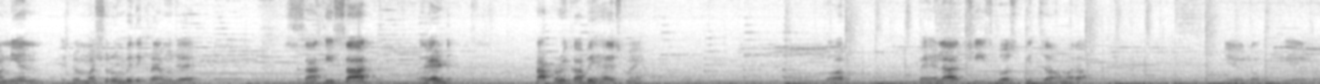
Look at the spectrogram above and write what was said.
onion इसमें मशरूम भी दिख रहा है मुझे। साथ ही साथ रेड पापरिका भी है इसमें। तो अब पहला चीज़ बस पिज़्ज़ा हमारा। ये लो ये लो।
